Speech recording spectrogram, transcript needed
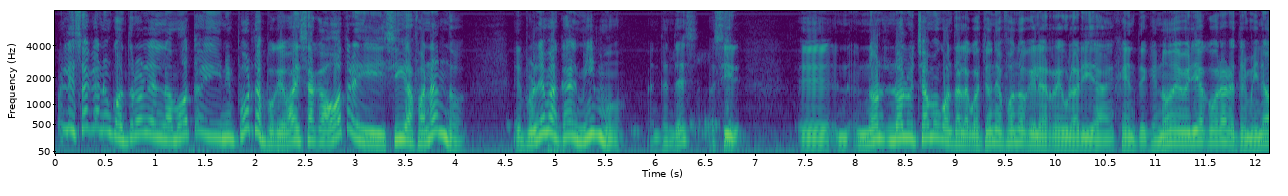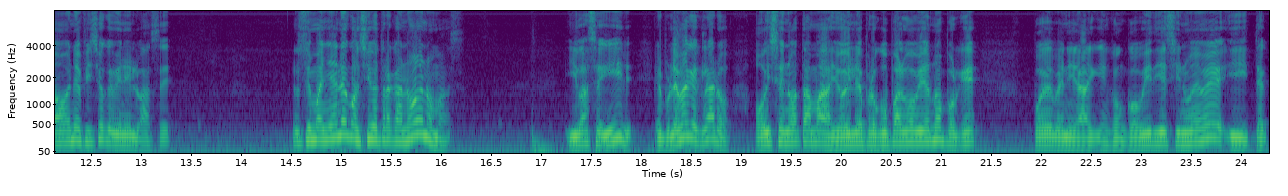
pues le sacan un control en la moto y no importa porque va y saca otra y sigue afanando. El problema acá es el mismo, ¿entendés? Es decir, eh, no, no luchamos contra la cuestión de fondo que es la irregularidad en gente que no debería cobrar determinado beneficio que viene y lo hace. Entonces mañana consigue otra canoa nomás y va a seguir. El problema es que, claro, hoy se nota más y hoy le preocupa al gobierno porque puede venir alguien con COVID-19 y te-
